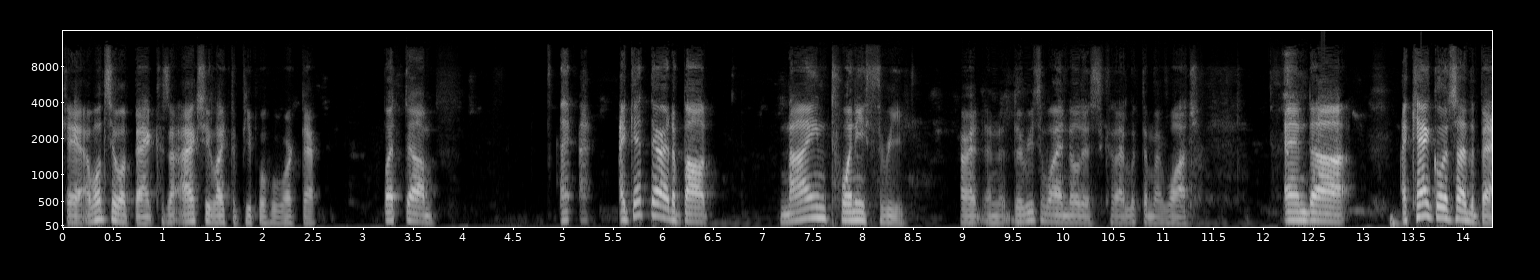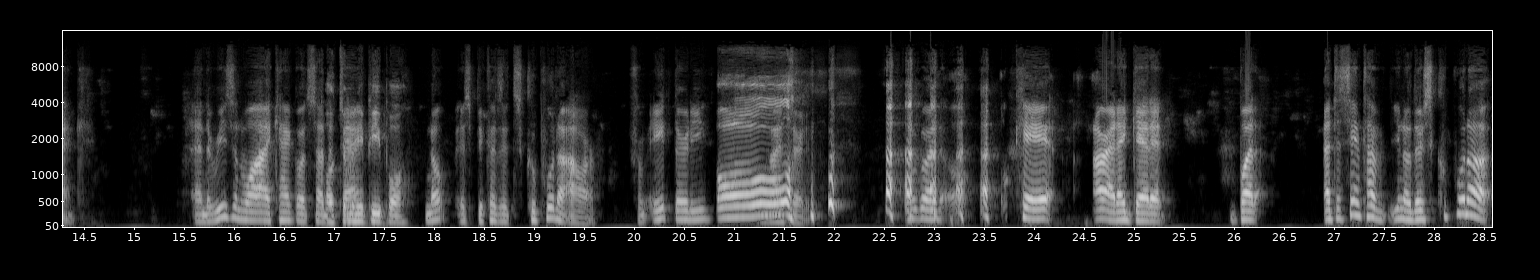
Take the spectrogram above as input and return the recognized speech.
Okay, I won't say what bank because I actually like the people who work there. But um, I, I I get there at about nine twenty three. All right, and the reason why I know this because I looked at my watch, and uh, I can't go inside the bank. And the reason why I can't go inside Oh, the too many people. nope, it's because it's kupuna hour from eight thirty Oh. 9:30. I'm going, "Oh, okay, all right, I get it. But at the same time, you know, there's kupuna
